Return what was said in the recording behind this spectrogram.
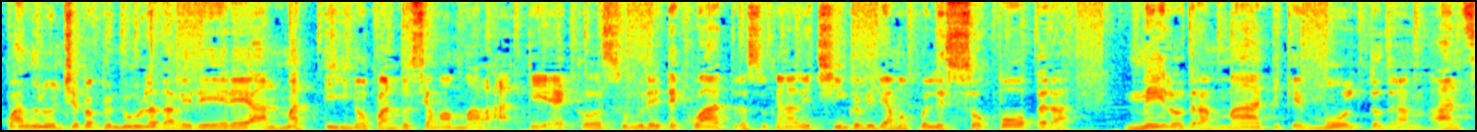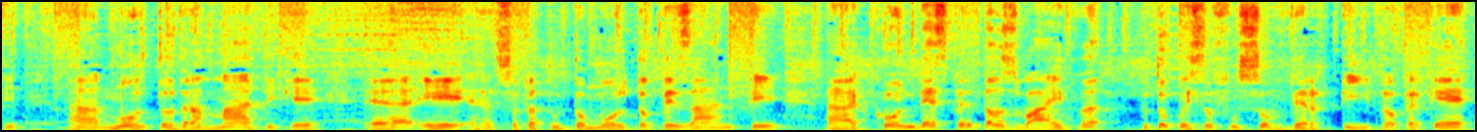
quando non c'è proprio nulla da vedere al mattino quando siamo ammalati. Ecco, su Rete 4, su Canale 5 vediamo quelle soap opera melodrammatiche, molto dram- anzi uh, molto drammatiche uh, e uh, soprattutto molto pesanti. con Desperate Housewife tutto questo fu sovvertito perché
